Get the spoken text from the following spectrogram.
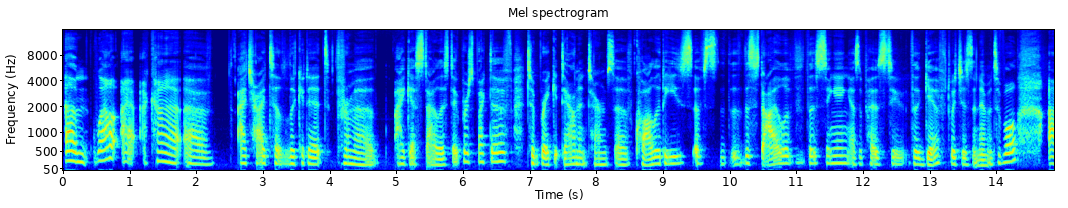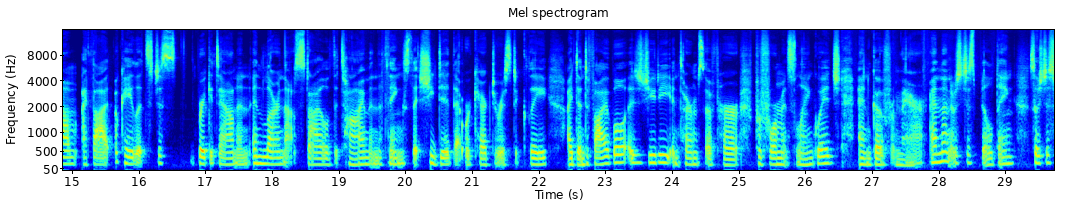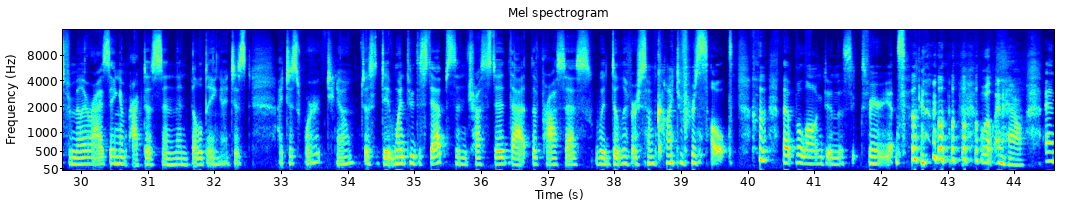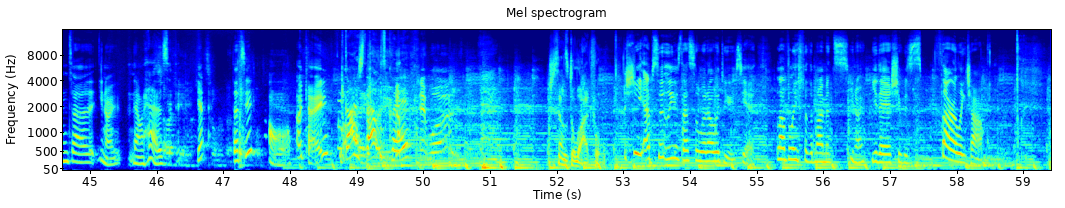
Um, well, I, I kind of uh, I tried to look at it from a I guess stylistic perspective to break it down in terms of qualities of the style of the singing as opposed to the gift, which is inimitable. Um, I thought, okay, let's just break it down and, and learn that style of the time and the things that she did that were characteristically identifiable as Judy in terms of her performance language and go from there. And then it was just building. So it's just familiarizing and practice and then building. I just I just worked, you know, just did went through the steps and trusted that the process would deliver some kind of result that belonged in this experience. well, and how? And uh, you know, now it has. Sorry. Yep, that's it. Oh, okay. Gosh, that was quick. it was. She sounds delightful. She absolutely is. That's the word I would use. Yeah, lovely for the moments. You know, you're there. She was thoroughly charming.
